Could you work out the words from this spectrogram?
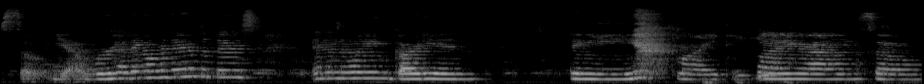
So yeah, we're heading over there. But there's an annoying guardian thingy Fly flying around. So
